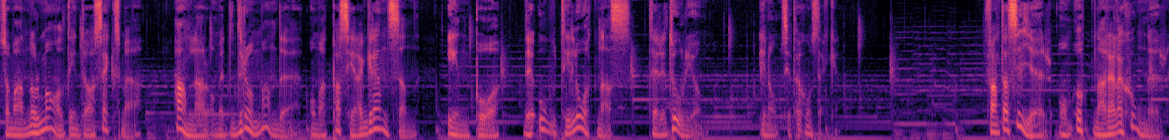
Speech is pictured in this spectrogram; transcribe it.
som man normalt inte har sex med handlar om ett drömmande om att passera gränsen in på det otillåtnas territorium inom citationstecken. Fantasier om öppna relationer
